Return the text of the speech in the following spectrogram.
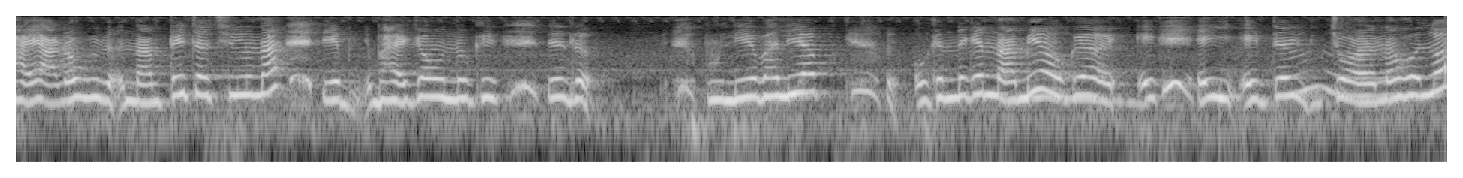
ভাই আরও নামতেই চাচ্ছিল না। ভাইকে অন্যকে ভুলিয়ে ভালিয়ে ওখান থেকে নামিয়ে ওকে এই- এই চড়ানো হলো।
